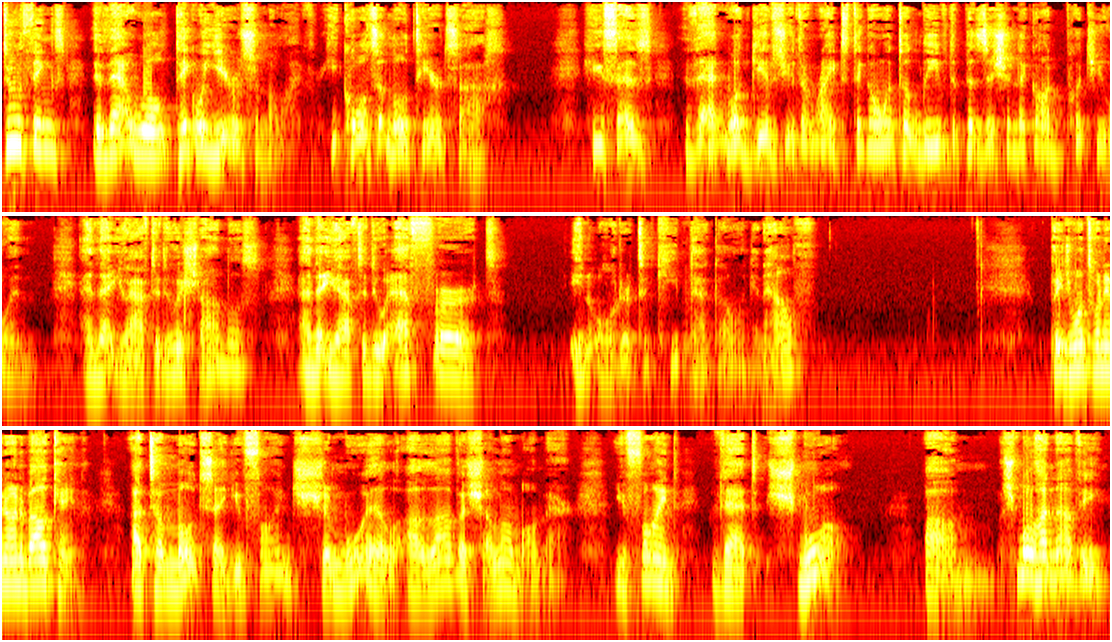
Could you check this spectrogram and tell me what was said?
Do things that will take away years from the life. He calls it lo tirtzach. He says that what gives you the right to go and to leave the position that God put you in, and that you have to do ishtadlus, and that you have to do effort in order to keep that going in health. Page 129 of Al-Kain. Atamotza, you find Shemuel, Alava Shalom Omer. You find that Shmuel, um, Shmuel Hanavi,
